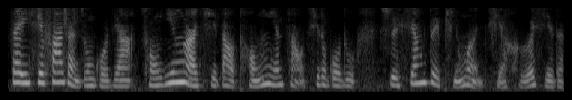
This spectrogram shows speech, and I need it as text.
在一些发展中国家，从婴儿期到童年早期的过渡是相对平稳且和谐的。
